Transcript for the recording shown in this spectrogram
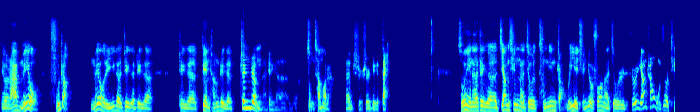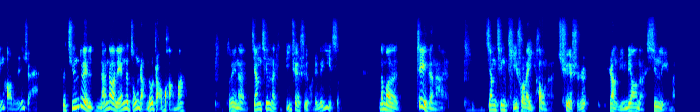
就是还没有扶正，没有一个这个这个。这个变成这个真正的这个总参谋长，他只是这个代。所以呢，这个江青呢就曾经找过叶群，就说呢，就是说杨成武就是挺好的人选，说军队难道连个总长都找不好吗？所以呢，江青呢的确是有这个意思。那么这个呢，江青提出来以后呢，确实让林彪呢心里呢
